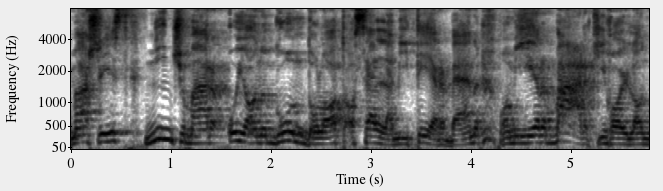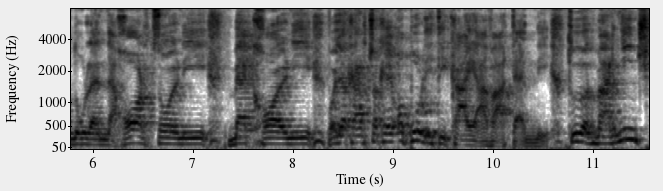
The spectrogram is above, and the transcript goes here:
másrészt nincs már olyan gondolat a szellemi térben, amiért bárki hajlandó lenne harcolni, meghalni, vagy akár csak a politikájává tenni. Tudod, már, nincs,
